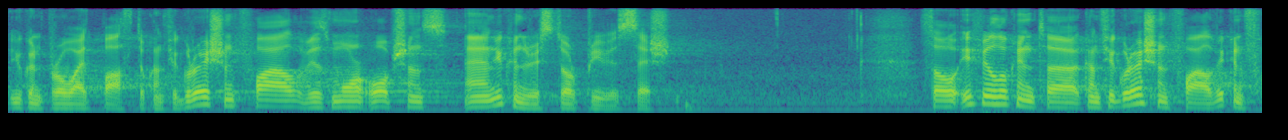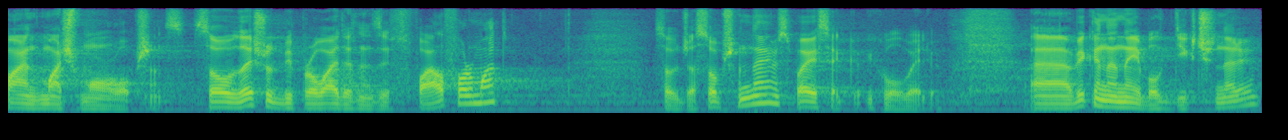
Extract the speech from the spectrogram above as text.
you can provide path to configuration file with more options, and you can restore previous session. So if you look into configuration file, we can find much more options. So they should be provided in this file format. So just option name, space, equal value. Uh, we can enable dictionary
